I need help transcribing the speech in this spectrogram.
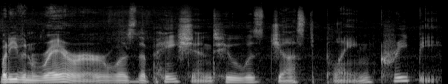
But even rarer was the patient who was just plain creepy.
